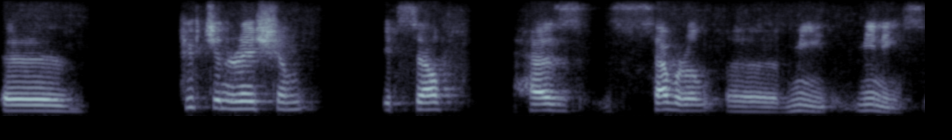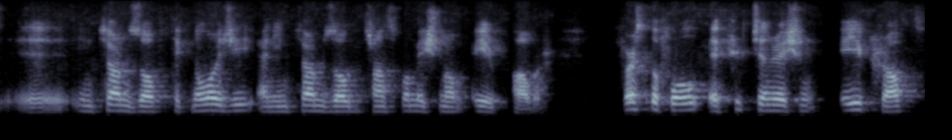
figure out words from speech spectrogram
Uh, fifth generation itself has several mean, meanings in terms of technology and in terms of transformation of air power. First of all, a fifth generation aircraft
